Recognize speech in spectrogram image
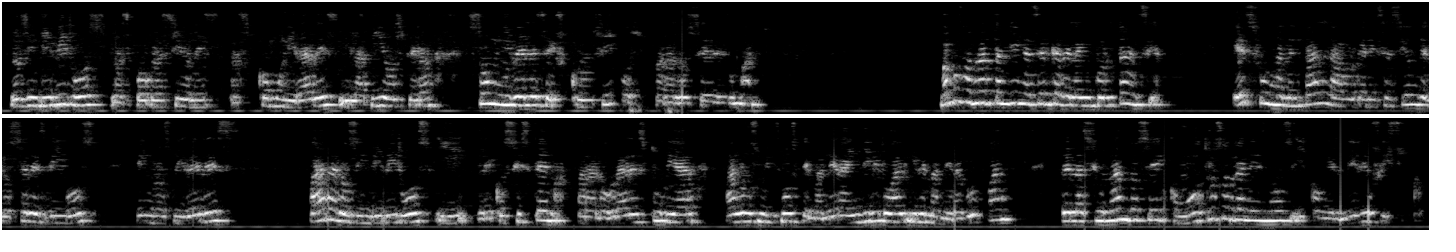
Los individuos, las poblaciones, las comunidades y la biosfera son niveles exclusivos para los seres humanos. Vamos a hablar también acerca de la importancia es fundamental la organización de los seres vivos en los niveles para los individuos y el ecosistema para lograr estudiar a los mismos de manera individual y de manera grupal, relacionándose con otros organismos y con el medio físico.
